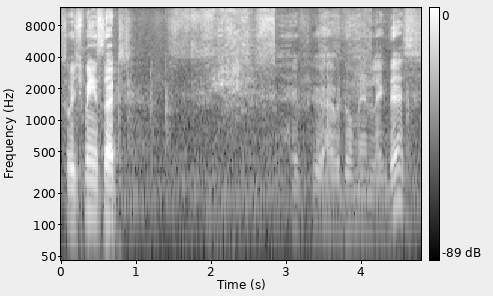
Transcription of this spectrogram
So, which means that if you have a domain like this,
